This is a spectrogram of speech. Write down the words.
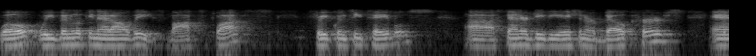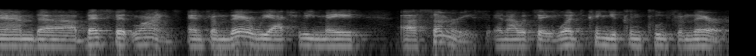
Well, we've been looking at all these box plots, frequency tables, uh, standard deviation or bell curves, and uh, best fit lines. And from there, we actually made uh, summaries. And I would say, what can you conclude from there?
